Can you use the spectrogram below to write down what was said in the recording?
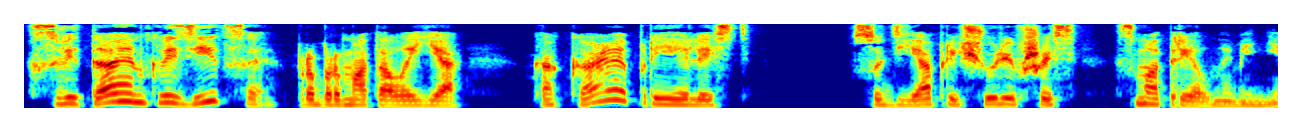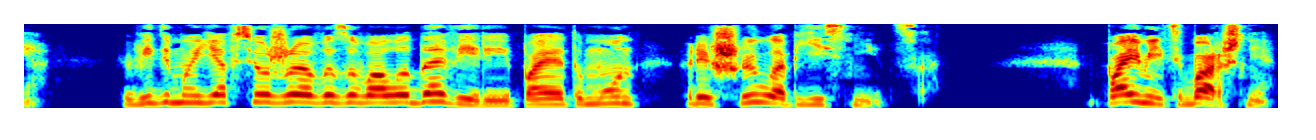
«Святая Инквизиция», — пробормотала я. «Какая прелесть!» Судья, прищурившись, смотрел на меня. Видимо, я все же вызывала доверие, поэтому он решил объясниться. «Поймите, барышня,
